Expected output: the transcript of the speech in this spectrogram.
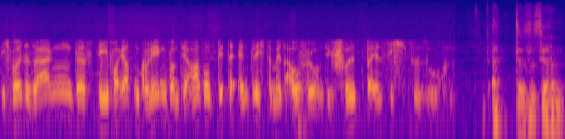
Ich wollte sagen, dass die verehrten Kollegen vom Theater bitte endlich damit aufhören, die Schuld bei sich zu suchen. Äh, das ist ja ein.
